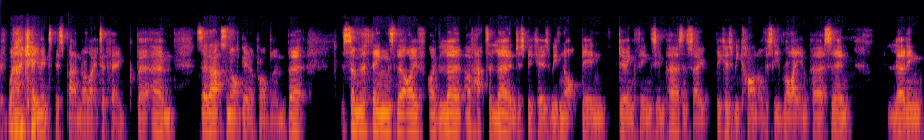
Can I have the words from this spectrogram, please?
when I came into this band. I like to think, but um, so that's not been a problem. But some of the things that I've I've learned I've had to learn just because we've not been doing things in person. So because we can't obviously write in person, learning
